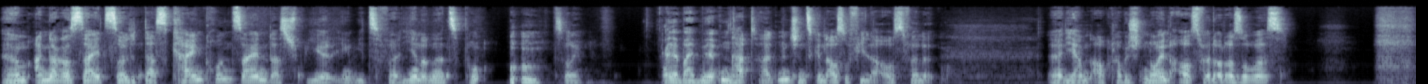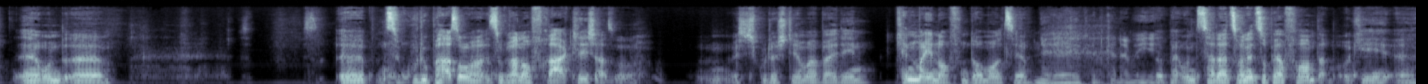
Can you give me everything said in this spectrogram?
Ähm, andererseits sollte das kein Grund sein, das Spiel irgendwie zu verlieren oder zu punkten. Sorry. Äh, bei Mappen hat halt Münchens genauso viele Ausfälle. Äh, die haben auch, glaube ich, neun Ausfälle oder sowas. Äh, und äh, äh, Gudu Paso ist sogar noch fraglich, also ein richtig guter Stürmer bei denen. Kennen wir ja noch von damals, ja. Nee, kennt keiner mehr. Bei uns hat er zwar nicht so performt, aber okay. Äh,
